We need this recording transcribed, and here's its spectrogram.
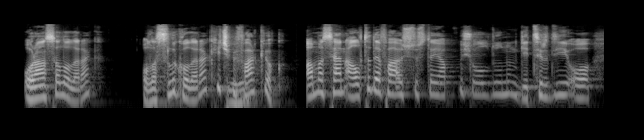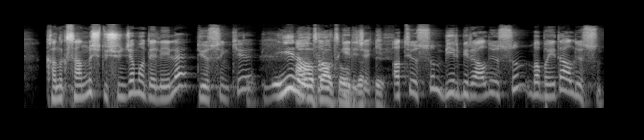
oransal olarak olasılık olarak hiçbir Hı fark yok. Ama sen 6 defa üst üste yapmış olduğunun getirdiği o kanıksanmış düşünce modeliyle diyorsun ki Yine altı altı alt altı olacak gelecek. diyorsun. Atıyorsun bir biri alıyorsun babayı da alıyorsun.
